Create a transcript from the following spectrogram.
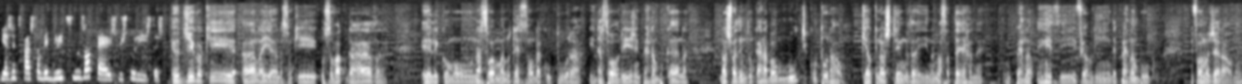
E a gente faz também blitz nos hotéis para os turistas. Eu digo aqui, Ana e Anderson, que o Sovaco da Asa, ele como na sua manutenção da cultura e da sua origem pernambucana, nós fazemos um carnaval multicultural, que é o que nós temos aí na nossa terra, né? Em, Pernam em Recife, Olinda e Pernambuco, de forma geral, né?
